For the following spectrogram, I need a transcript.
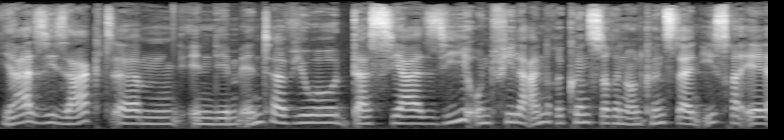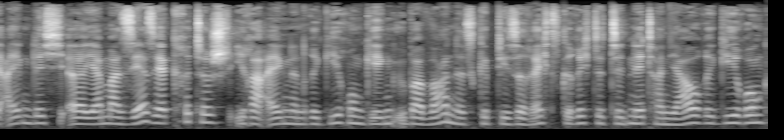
Ja, sie sagt ähm, in dem Interview, dass ja sie und viele andere Künstlerinnen und Künstler in Israel eigentlich äh, ja mal sehr, sehr kritisch ihrer eigenen Regierung gegenüber waren. Es gibt diese rechtsgerichtete Netanyahu-Regierung.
